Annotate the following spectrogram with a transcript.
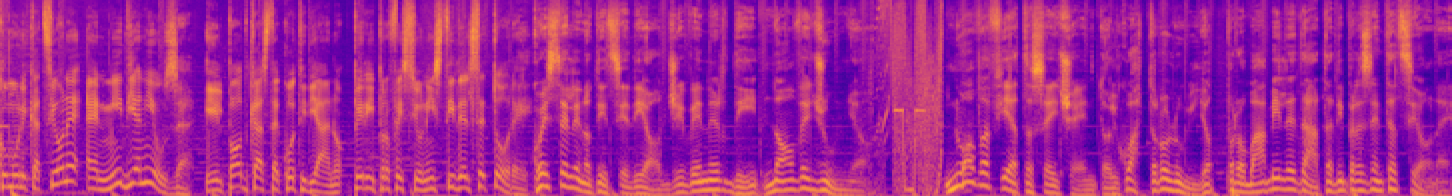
Comunicazione e Media News, il podcast quotidiano per i professionisti del settore. Queste le notizie di oggi, venerdì 9 giugno. Nuova Fiat 600, il 4 luglio, probabile data di presentazione.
